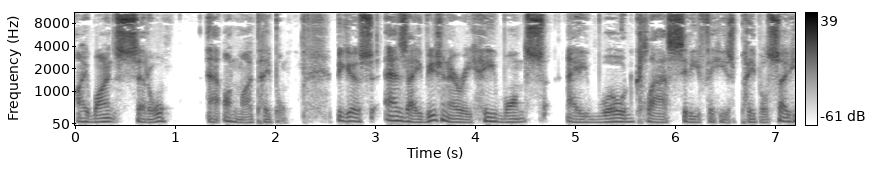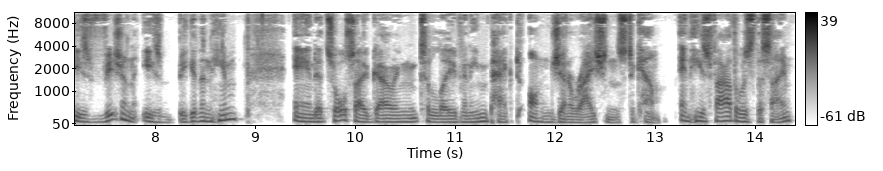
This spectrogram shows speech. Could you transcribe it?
I won't settle uh, on my people because as a visionary, he wants a world class city for his people. So his vision is bigger than him and it's also going to leave an impact on generations to come. And his father was the same.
